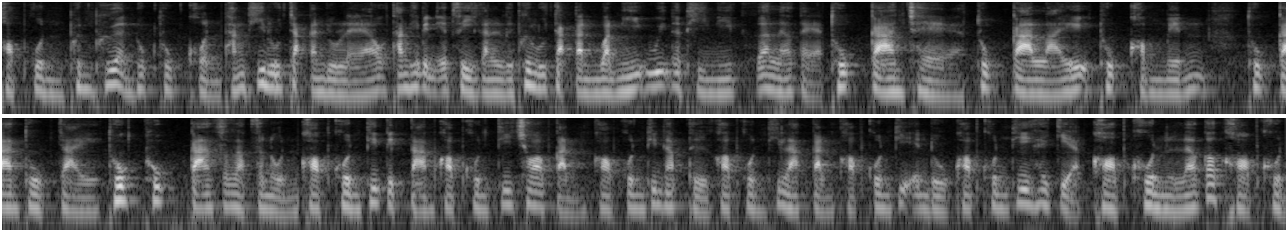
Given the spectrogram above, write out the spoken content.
ขอบคุณเพื่อนๆทุก ๆ คน ทั้งที่รู้จักกันอยู่แล้ว ทั้งที่เป็น FC กันหรือเพิ่งรู้จักกันวันนี้วินาทีนี้ก็แล้วแต่ทุกการแชร์ ทุกการไลค์ทุกคอมเมนต์ทุกการถูกใจทุกๆการสนับสนุน ขอบคุณที่ติดตามขอบคุณที่ชอบกัน ขอบคุณที่นับถือขอบคุณที่รักกัน ขอบคุณที่เอ็นดู ขอบคุณที่ให้เกียรติขอบคุณแล้วก็ขอบคุณ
